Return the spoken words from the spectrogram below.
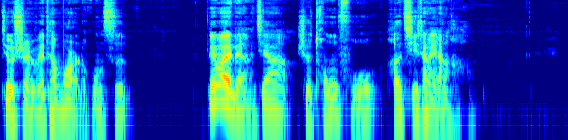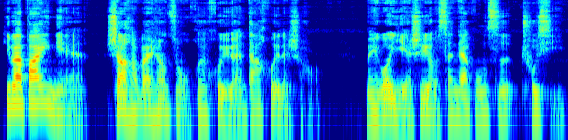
就是维特摩尔的公司，另外两家是同福和七商洋行。1881年，上海外商总会会员大会的时候，美国也是有三家公司出席，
